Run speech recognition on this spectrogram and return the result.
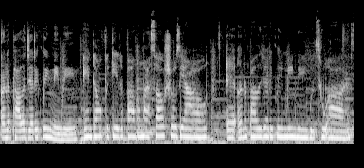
unapologetically Mimi. And don't forget to follow my socials, y'all, at unapologetically Mimi with two eyes.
